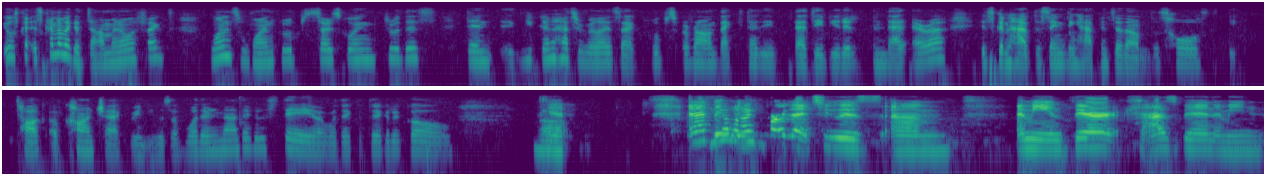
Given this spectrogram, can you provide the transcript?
it was it's kind of like a domino effect. Once one group starts going through this, then you're gonna have to realize that groups around that that, de- that debuted in that era, it's gonna have the same thing happen to them. This whole talk of contract renews of whether or not they're gonna stay or whether they're gonna go. Yeah. Um, And I You think know what part of that too is, um, I mean, there has been, I mean,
